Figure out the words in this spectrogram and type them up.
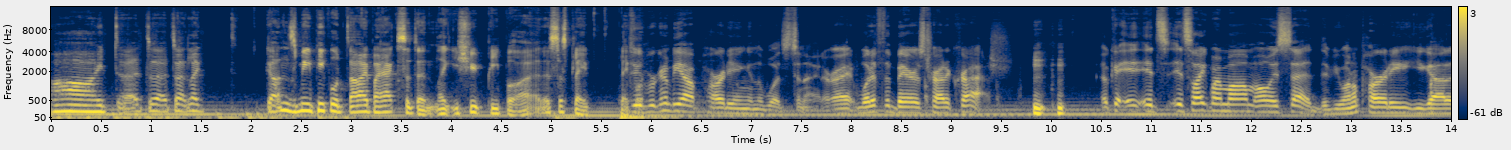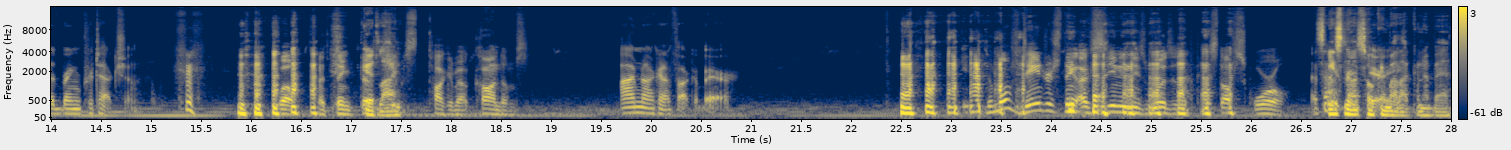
Oh, I, d- d- d- like guns mean people die by accident. Like you shoot people. Uh, let's just play playful. Dude, we're gonna be out partying in the woods tonight, all right? What if the bears try to crash? okay, it, it's it's like my mom always said: if you want to party, you gotta bring protection. Well, I think Good that line. she was talking about condoms. I'm not gonna fuck a bear. the most dangerous thing I've seen in these woods is a pissed off squirrel. That sounds He's not pretty talking about that kind of bear.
